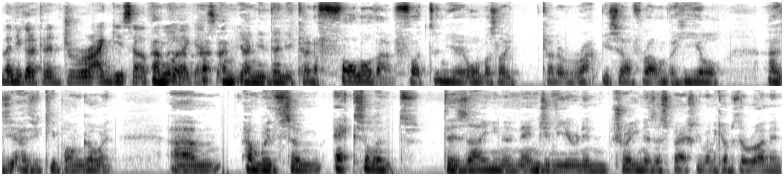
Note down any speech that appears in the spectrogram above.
then you've got to kind of drag yourself And, forward, I guess. and, and you, then you kind of follow that foot and you almost like kind of wrap yourself around the heel as you, as you keep on going. Um, and with some excellent design and engineering in trainers, especially when it comes to running,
